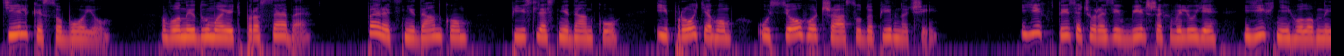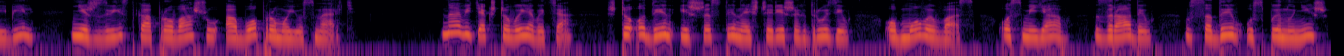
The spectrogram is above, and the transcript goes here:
тільки собою. Вони думають про себе перед сніданком, після сніданку і протягом усього часу до півночі. Їх в тисячу разів більше хвилює їхній головний біль, ніж звістка про вашу або про мою смерть. Навіть якщо виявиться, що один із шести найщиріших друзів обмовив вас, осміяв, зрадив, всадив у спину ніж,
